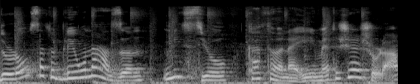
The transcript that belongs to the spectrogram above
Duro sa të blej unazën, miss you, ka thënë ai me të qeshura.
